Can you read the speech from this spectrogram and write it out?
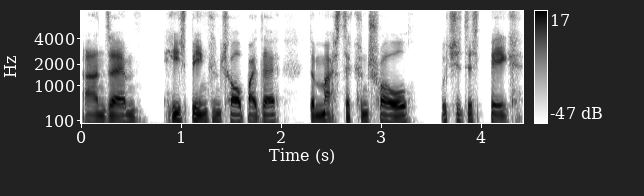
And um, he's being controlled by the, the Master Control, which is this big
